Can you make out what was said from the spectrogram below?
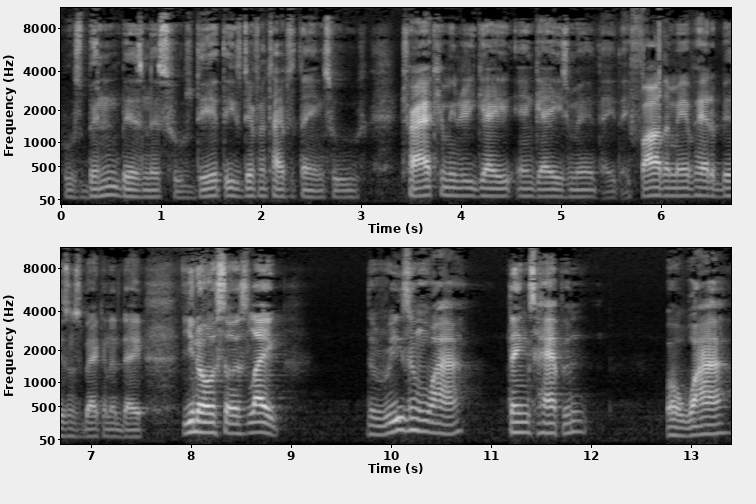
who's been in business, who's did these different types of things, who's tried community ga- engagement. They, they father may have had a business back in the day, you know. So it's like the reason why things happen or why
